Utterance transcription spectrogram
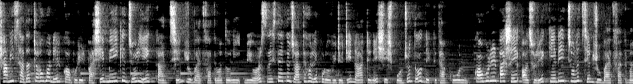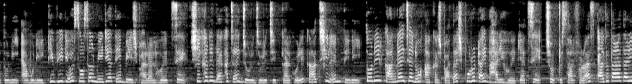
স্বামী সাদাত রহমানের কবরের পাশে মেয়েকে জড়িয়ে কাঁদছেন রুবায়ত ফাতেমা তনি। ভিউয়ার্স বিস্তারিত জানতে হলে পুরো ভিডিওটি না টেনে শেষ পর্যন্ত দেখতে থাকুন। কবরের পাশে অঝরে কেঁদেই চলেছেন রুবায়ত ফাতেমা তনি। এমনই একটি ভিডিও সোশ্যাল মিডিয়াতে বেশ ভাইরাল হয়েছে। সেখানে দেখা যায় জোরে জোরে চিৎকার করে কাঁদছিলেন তিনি। তনির কান্নায় যেন আকাশ বাতাস পুরোটাই ভারী হয়ে গেছে। ছোট্ট সারফরাজ, এত তাড়াতাড়ি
